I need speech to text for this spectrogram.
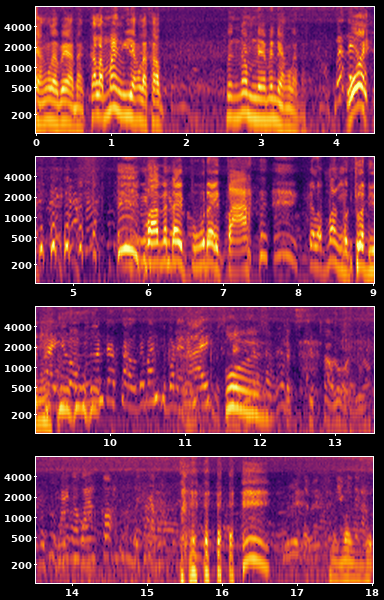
ยังล่ะแม่น่ะกะละมังอียังล่ะครับ เบิ่งน้ำเนี่ยแม่นยังล่ะนะโอ้ย ว่ามันได้ปูได้ปลากะละมังบักทั่วดิน ไปอยู่เงินแต่เสาแต่บ้านสิบ่ได้หลายโอ้ยให้ก็วางเกาะบังคุด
